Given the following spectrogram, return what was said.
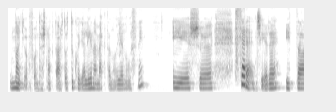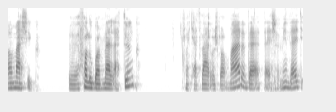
nagyon fontosnak tartottuk, hogy a Léna megtanuljon úszni, és szerencsére itt a másik faluban mellettünk, vagy hát városban már, de teljesen mindegy,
